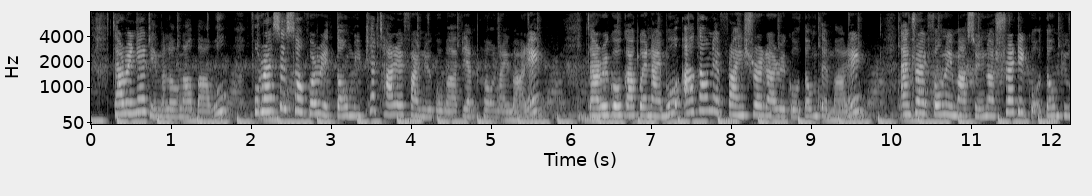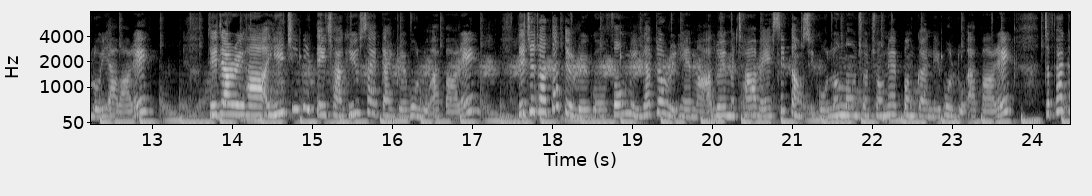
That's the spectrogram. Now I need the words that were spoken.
။ဒါတွေနဲ့တင်မလုံလောက်ပါဘူး။ forensic software တွေသုံးပြီးဖြတ်ထားတဲ့ file တွေကိုပါပြန်ဖော်နိုင်ပါတယ်။ဒါတွေကိုကောက်ွယ်နိုင်ဖို့အားကောင်းတဲ့ file shredder တွေကိုသုံးသင့်ပါတယ်။ Android ဖုန်းတွေမှာဆိုရင်တော့ shredded ကိုအသုံးပြုလို့ရပါတယ်။ data တွေဟာအရေးကြီးပြီးသေချာ queue site ကင်တွယ်ဖို့လိုအပ်ပါတယ်။ digital သက်တွေတွေကိုဖုန်းတွေ laptop တွေထဲမှာအလွယ်မထားပဲစစ်ကောင်စီကိုလုံလုံချုံချုံနဲ့ပုံကန်နေဖို့လိုအပ်ပါတယ်။တစ်ဖက်က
